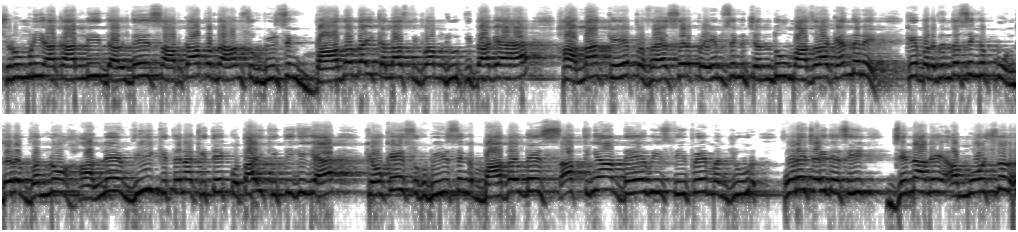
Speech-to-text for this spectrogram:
ਸ਼੍ਰੋਮਣੀ ਅਕਾਲੀ ਦਲ ਦੇ ਸਾਬਕਾ ਪ੍ਰਧਾਨ ਸੁਖਬੀਰ ਸਿੰਘ ਬਾਦਲ ਦਾ ਹੀ ਇਕੱਲਾ ਅਸਤੀਫਾ ਮਨਜ਼ੂਰ ਕੀਤਾ ਗਿਆ ਹੈ। ਹਾਲਾਂਕਿ ਪ੍ਰੋਫੈਸਰ ਪ੍ਰੇਮ ਸਿੰਘ ਚੰਦੂ ਮਾਜਰਾ ਕਹਿੰਦੇ ਨੇ ਕਿ ਬਲਵਿੰਦਰ ਸਿੰਘ ਭੁੰਦੜ ਵੱਲੋਂ ਹਾਲੇ ਵੀ ਕਿਤੇ ਨਾ ਕਿਤੇ ਕੁਤਾਈ ਕੀਤੀ ਗਈ ਹੈ ਕਿਉਂਕਿ ਸੁਖਬੀਰ ਸਿੰਘ ਬਾਦਲ ਦੇ ਸਾਥੀਆਂ ਦੇ ਵੀ ਅਸਤੀਫੇ ਮਨਜ਼ੂਰ ਹੋਣੇ ਚਾਹੀਦੇ ਸੀ, ਜਿਨ੍ਹਾਂ ਨੇ ਇਮੋਸ਼ਨਲ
